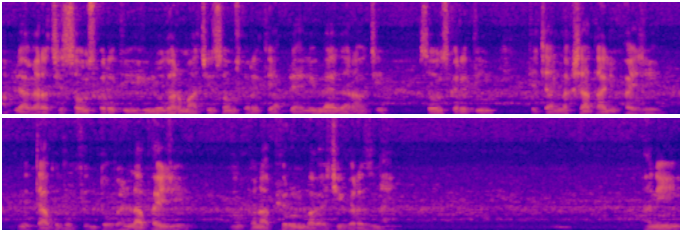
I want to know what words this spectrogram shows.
आपल्या घराची संस्कृती हिंदू धर्माची संस्कृती आपल्या लिंगाय धर्माची संस्कृती त्याच्या लक्षात आली पाहिजे. आणि त्या पद्धतीने तो घडला पाहिजे. मग पुन्हा फिरून बघायची गरज नाही. आणि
